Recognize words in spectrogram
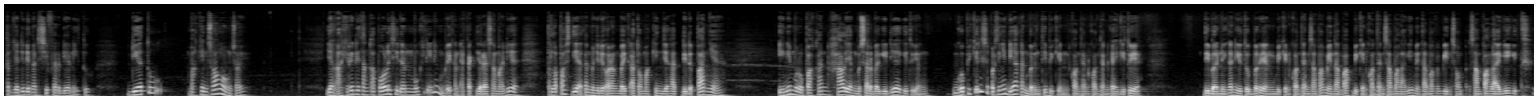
terjadi dengan si Ferdian itu dia tuh makin songong coy. Yang akhirnya ditangkap polisi dan mungkin ini memberikan efek jerah sama dia. Terlepas dia akan menjadi orang baik atau makin jahat di depannya ini merupakan hal yang besar bagi dia gitu. Yang gue pikir sepertinya dia akan berhenti bikin konten-konten kayak gitu ya. Dibandingkan youtuber yang bikin konten sampah minta maaf bikin konten sampah lagi minta maaf bikin sampah lagi gitu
